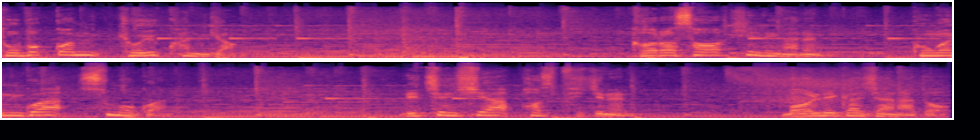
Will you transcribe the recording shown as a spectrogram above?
도보권 교육 환경. 걸어서 힐링하는 공원과 수목원. 리첸시아 퍼스티지는 멀리 가지 않아도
